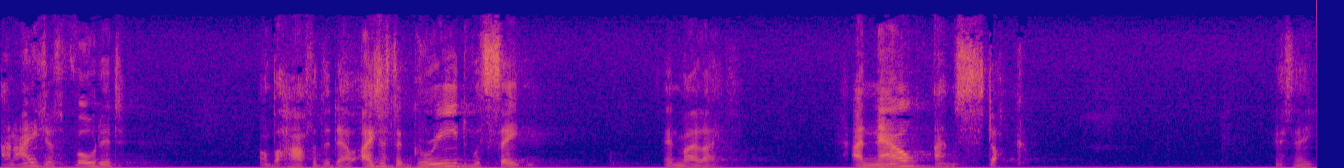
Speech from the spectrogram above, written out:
And I just voted on behalf of the devil. I just agreed with Satan in my life. And now I'm stuck. You see?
